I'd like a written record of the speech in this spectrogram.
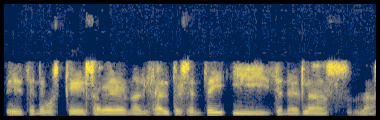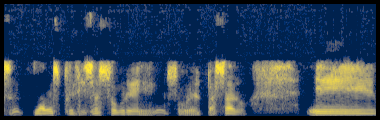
eh, tenemos que saber analizar el presente y, tener las, las claves precisas sobre, sobre el pasado. Eh,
